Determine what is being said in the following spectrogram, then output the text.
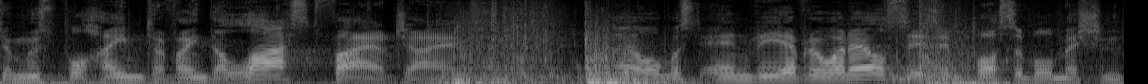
To Muspelheim to find the last fire giant. I almost envy everyone else's impossible mission.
